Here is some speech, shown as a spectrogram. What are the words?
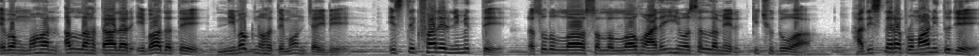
এবং মহান আল্লাহ তালার ইবাদতে নিমগ্ন হতে মন চাইবে। ইস্তেকফারের নিমিত্তে রসুল্লাহ সাল্লাহ আলহি ওয়াসাল্লামের কিছু দোয়া। হাদিস দ্বারা প্রমাণিত যে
